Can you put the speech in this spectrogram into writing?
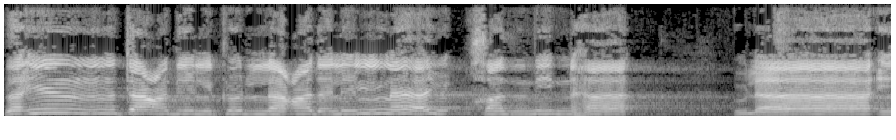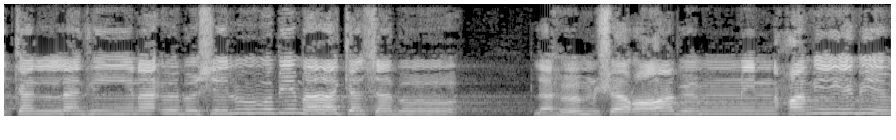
فإن تعدل كل عدل لا يؤخذ منها. أولئك الذين أبسلوا بما كسبوا. لهم شراب من حميم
